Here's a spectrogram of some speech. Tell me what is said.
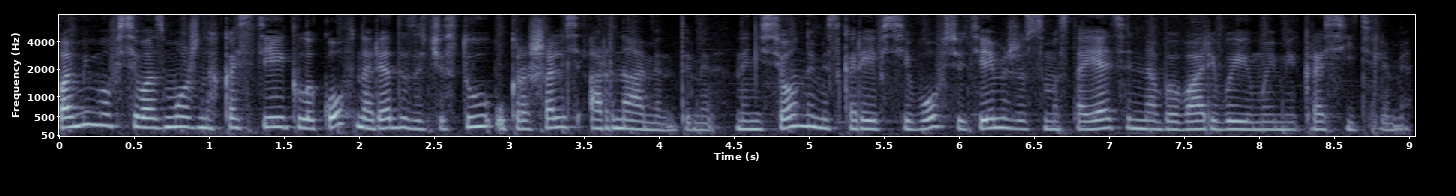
Помимо всевозможных костей и клыков, наряды зачастую украшались орнаментами, нанесенными, скорее всего, все теми же самостоятельно вывариваемыми красителями.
